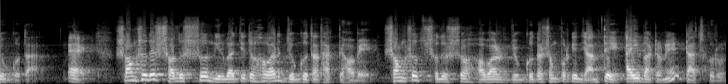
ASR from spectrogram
যোগ্যতা। এক, সংসদের সদস্য নির্বাচিত হওয়ার যোগ্যতা থাকতে হবে। সংসদ সদস্য হওয়ার যোগ্যতা সম্পর্কে জানতে আই বাটনে টাচ করুন।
